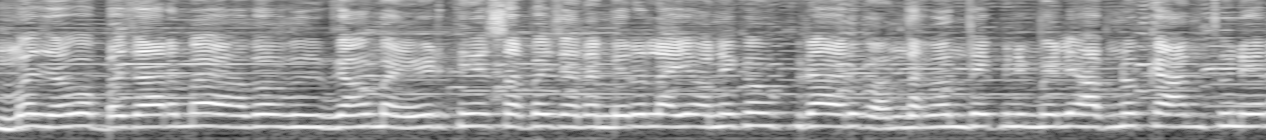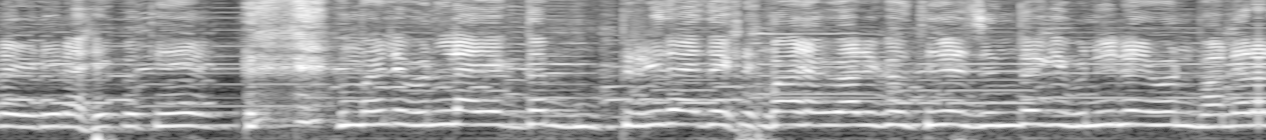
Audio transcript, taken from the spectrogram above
म जब बजारमा अब गाउँमा हिँड्थेँ सबैजना मेरो लागि अनेकौँ कुराहरू भन्दा भन्दै पनि मैले आफ्नो काम थुनेर हिँडिरहेको थिएँ। मैले उनलाई एकदम हृदयदेखि माया गरेको थिएँ। जिन्दगी उनी नै हुन् भनेर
